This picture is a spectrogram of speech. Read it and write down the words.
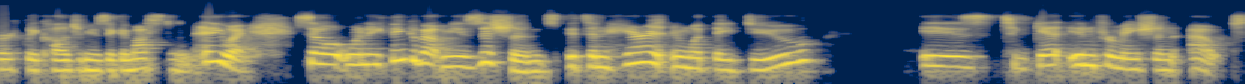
Berklee College of Music in Boston. Anyway, so when I think about musicians, it's inherent in what they do is to get information out.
